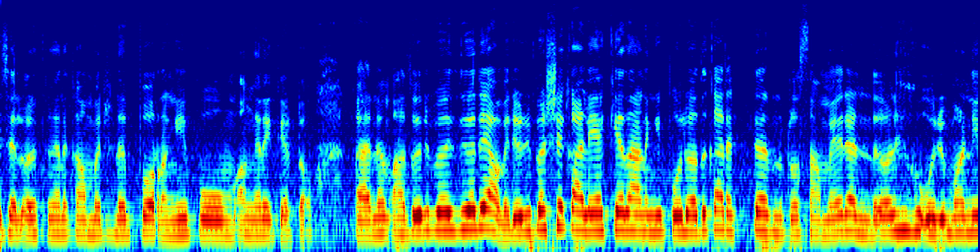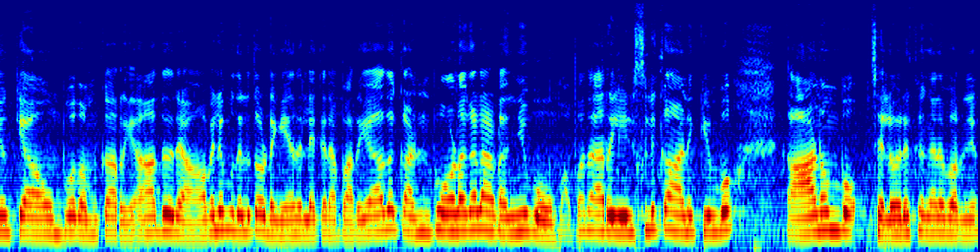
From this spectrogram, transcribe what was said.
ചിലവർക്ക് ഇങ്ങനെ കമന്റ് ഉണ്ട് ഇപ്പോൾ ഉറങ്ങിപ്പോവും അങ്ങനെയൊക്കെ കേട്ടോ. കാരണം അതൊരു പരിധിവരെ അവരൊരു പക്ഷേ കളിയാക്കിയതാണെങ്കിൽ പോലും അത് കറക്റ്റായിരുന്നു കേട്ടോ. സമയം രണ്ട് മണി ഒരു മണിയൊക്കെ ആകുമ്പോൾ നമുക്കറിയാതെ രാവിലെ മുതൽ തുടങ്ങിയതല്ലേ അപ്പോൾ അറിയാതെ കൺപോളകൾ അടഞ്ഞു പോകും അപ്പോൾ അത് ആ റീൽസിൽ കാണിക്കുമ്പോൾ കാണുമ്പോൾ ചിലവരൊക്കെ ഇങ്ങനെ പറഞ്ഞു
